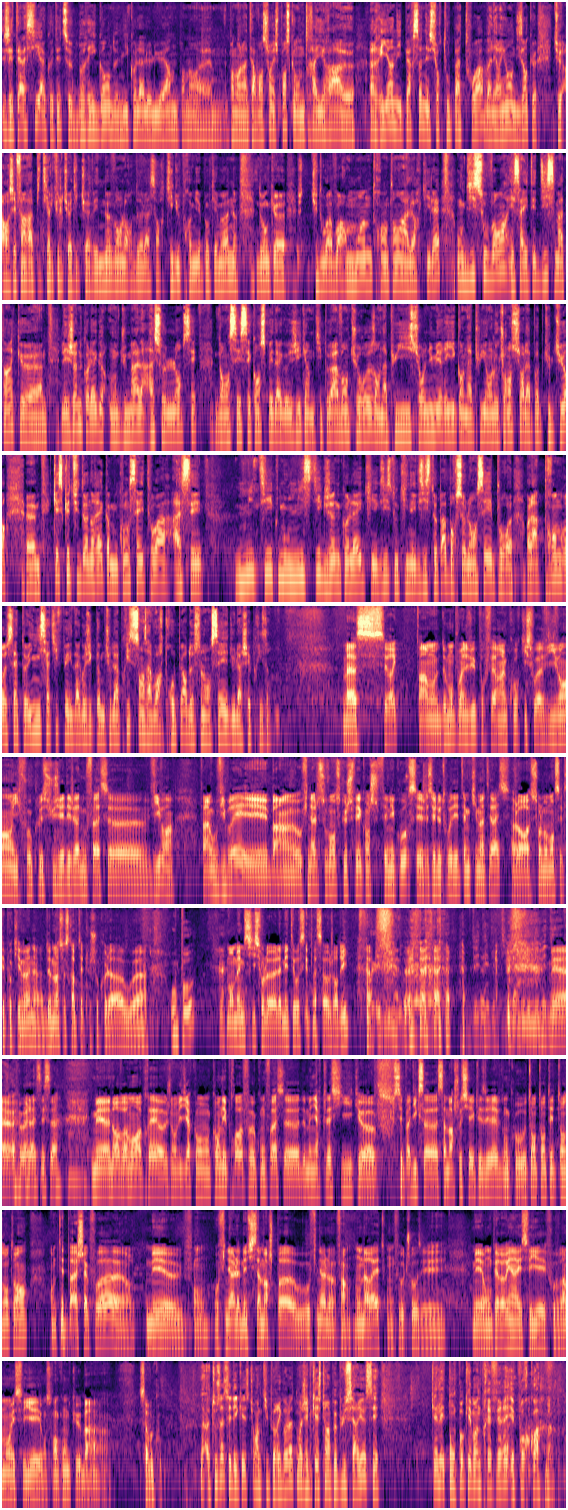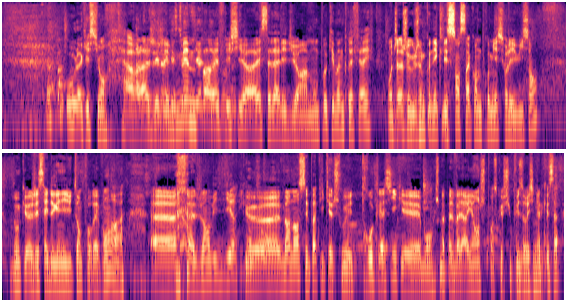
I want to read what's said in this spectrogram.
J'étais assis à côté de ce brigand de Nicolas Leluerne pendant, euh, pendant l'intervention et je pense qu'on ne trahira euh, rien ni personne et surtout pas toi, Valérian, en disant que tu... Alors j'ai fait un rapide calcul, tu as dit que tu avais 9 ans lors de la sortie du premier Pokémon, donc euh, tu dois avoir moins de 30 ans à l'heure qu'il est. On dit souvent, et ça a été dit ce matin, que euh, les jeunes collègues ont du mal à se lancer dans ces séquences pédagogiques un petit peu aventureuses en appui sur le numérique, en appui en l'occurrence sur la pop culture. Euh, Qu'est-ce que tu donnerais comme conseil, toi, à ces mythiques ou mystiques jeunes collègues qui existent ou qui n'existent pas pour se lancer et pour euh, voilà prendre cette initiative pédagogique comme tu l'as prise sans avoir trop peur de se lancer et du lâcher prise? Bah c'est vrai que de mon point de vue pour faire un cours qui soit vivant, il faut que le sujet déjà nous fasse euh, vivre. Enfin, ou vibrer. Et ben au final souvent ce que je fais quand je fais mes cours c'est j'essaie de trouver des thèmes qui m'intéressent. Alors sur le moment c'était Pokémon. Demain ce sera peut-être le chocolat ou euh, bon même si sur le- la météo c'est pas ça aujourd'hui des, des- des petits calculs de météo. Mais euh, voilà, c'est ça. Mais euh, non, vraiment, après, euh, j'ai envie de dire, quand, quand on est prof, qu'on fasse de manière classique, c'est pas dit que ça, ça marche aussi avec les élèves, donc autant tenter de temps en temps. Bon, peut-être pas à chaque fois, mais au final, même si ça marche pas, au, au final, enfin, on arrête, on fait autre chose, et, mais on perd rien à essayer, il faut vraiment essayer, et on se rend compte que bah, ça vaut le coup. Euh, Tout ça, c'est des questions un petit peu rigolotes. Moi, j'ai une question un peu plus sérieuse. C'est quel est ton Pokémon préféré et pourquoi? Ouh la question. Alors là, la j'ai même pas réfléchi. Ah ouais, celle-là, elle est dure. hein. Mon Pokémon préféré? Bon, déjà, je, je ne connais que les 150 premiers sur les 800. Donc euh, j'essaye de gagner du temps pour répondre. Euh, j'ai envie de dire que euh, non non c'est pas Pikachu, il est trop classique et bon je m'appelle Valérian, je pense que je suis plus original que ça.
